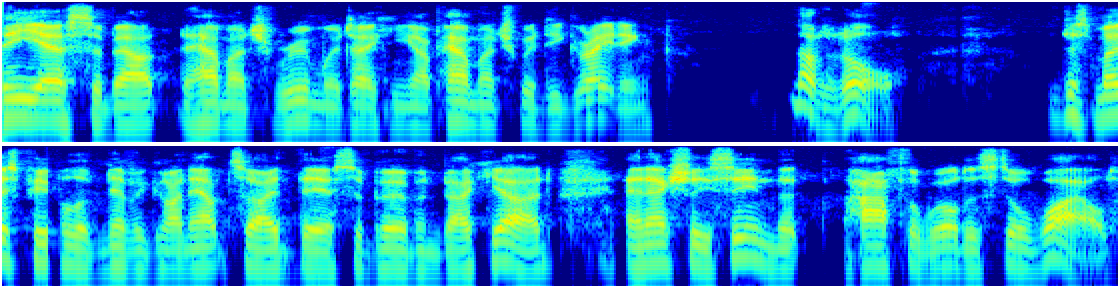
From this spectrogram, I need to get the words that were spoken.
BS about how much room we're taking up, how much we're degrading, not at all. Just most people have never gone outside their suburban backyard and actually seen that half the world is still wild.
